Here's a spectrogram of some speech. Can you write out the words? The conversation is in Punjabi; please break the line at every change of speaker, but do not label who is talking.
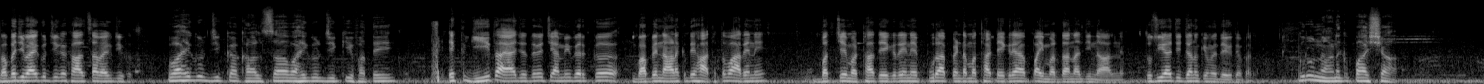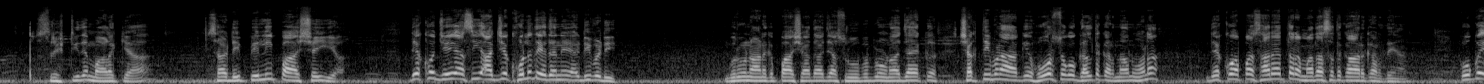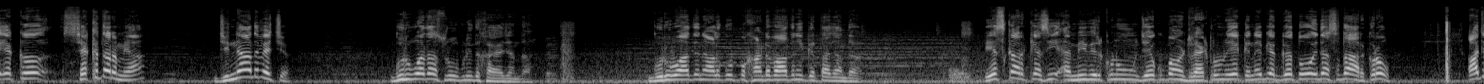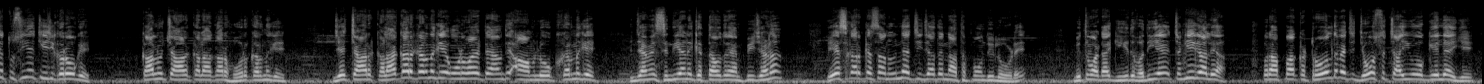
ਬਾਬਾ ਜੀ ਵਾਹਿਗੁਰੂ ਜੀ ਕਾ ਖਾਲਸਾ ਵਾਹਿਗੁਰੂ ਜੀ ਕੀ ਫਤਿਹ।
ਵਾਹਿਗੁਰੂ ਜੀ ਕਾ ਖਾਲਸਾ ਵਾਹਿਗੁਰੂ ਜੀ ਕੀ ਫਤਿਹ।
ਇੱਕ ਗੀਤ ਆਇਆ ਜਿਹਦੇ ਵਿੱਚ ਐਮੀ ਵਿਰਕ ਬਾਬੇ ਨਾਨਕ ਦੇ ਹੱਥ ਧਵਾ ਰਹੇ ਨੇ ਬੱਚੇ ਮੱਥਾ ਟੇਕ ਰਹੇ ਨੇ ਪੂਰਾ ਪਿੰਡ ਮੱਥਾ ਟੇਕ ਰਿਹਾ ਭਾਈ ਮਰਦਾਨਾ ਜੀ ਨਾਲ ਨੇ। ਤੁਸੀਂ ਇਹ ਚੀਜ਼ਾਂ ਨੂੰ ਕਿਵੇਂ ਦੇਖਦੇ ਹੋ ਪਹਿਲਾਂ?
ਗੁਰੂ ਨਾਨਕ ਪਾਤਸ਼ਾਹ ਸ੍ਰਿਸ਼ਟੀ ਦੇ ਮਾਲਕ ਆ ਸਾਡੀ ਪਹਿਲੀ ਪਾਤਸ਼ਾਹੀ ਆ। ਦੇਖੋ ਜੇ ਅਸੀਂ ਅੱਜ ਖੁੱਲ ਦੇ ਦਿੰਦੇ ਐਡੀ ਵੱਡੀ ਗੁਰੂ ਨਾਨਕ ਪਾਤਸ਼ਾਹ ਦਾ ਜਾਂ ਸਰੂਪ ਬਣਾਉਣਾ ਜਾਂ ਇੱਕ ਸ਼ਕਤੀ ਬਣਾ ਕੇ ਹੋਰ ਸਗੋਂ ਗਲਤ ਕਰਨਾ ਉਹਨੂੰ ਹਨਾ? ਦੇਖੋ ਆਪਾਂ ਸਾਰੇ ਧਰਮਾਂ ਦਾ ਸਤਿਕਾਰ ਕਰਦੇ ਆ ਕਿਉਂਕਿ ਇੱਕ ਸਿੱਖ ਧਰਮ ਆ, ਜਿਨ੍ਹਾਂ ਦੇ ਵਿੱਚ ਗੁਰੂਆਂ ਦਾ ਸਰੂਪ ਨਹੀਂ ਦਿਖਾਇਆ ਜਾਂਦਾ। ਗੁਰੂਆਂ ਦੇ ਨਾਲ ਕੋਈ ਪਖੰਡਵਾਦ ਨਹੀਂ ਕੀਤਾ ਜਾਂਦਾ। ਇਸ ਕਰਕੇ ਅਸੀਂ ਐਮੀ ਵਿਰਕ ਨੂੰ, ਜੇ ਕੋਈ ਭਾਵੇਂ ਡਾਇਰੈਕਟਰ ਨੂੰ ਇਹ ਕਹਿੰਦੇ ਵੀ ਅੱਗੇ ਤੋਂ ਇਹਦਾ ਸੁਧਾਰ ਕਰੋ, ਅੱਜ ਤੁਸੀਂ ਇਹ ਚੀਜ਼ ਕਰੋਗੇ ਕੱਲ ਨੂੰ ਚਾਰ ਕਲਾਕਾਰ ਹੋਰ ਕਰਨਗੇ। ਜੇ ਚਾਰ ਕਲਾਕਾਰ ਕਰਨਗੇ, ਆਉਣ ਵਾਲੇ ਟਾਈਮ ਤੇ ਆਮ ਲੋਕ ਕਰਨਗੇ, ਜਿਵੇਂ ਸਿੰਧੀਆਂ ਨੇ ਕੀਤਾ ਉਧਰ ਐਮਪੀ ਚ ਹਨਾ ਇਸ ਕਰਕੇ ਸਾਨੂੰ ਇਹਨਾਂ ਚੀਜ਼ਾਂ ਤੇ ਨੱਥ ਪਾਉਣ ਦੀ ਲੋੜ ਏ, ਵੀ ਤੁਹਾਡਾ ਗੀਤ ਵਧੀਆ ਹੈ ਚੰਗੀ ਗੱਲ ਆ, ਪਰ ਆਪਾਂ ਕੰਟਰੋਲ ਦੇ ਵਿੱਚ ਜੋ ਸੱਚਾਈ ਉਹ ਅੱਗੇ ਲਿਆਈਏ।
